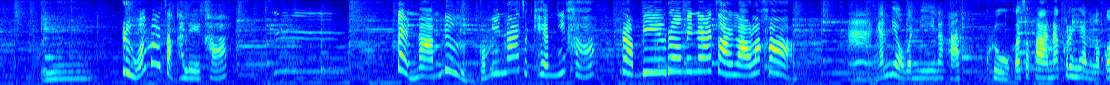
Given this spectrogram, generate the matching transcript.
ำเอ๊ะหรือว่ามาจากทะเลคะอืมแต่ น้ำดื่มก็ไม่น่าจะเค็มนี่คะรับบี้เริ่มไม่แน่ใจแล้วล่ะค่ะ อ่า งั้นเดี๋ยววันนี้นะคะ ครูก็จะพานักเรียนแล้วก็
